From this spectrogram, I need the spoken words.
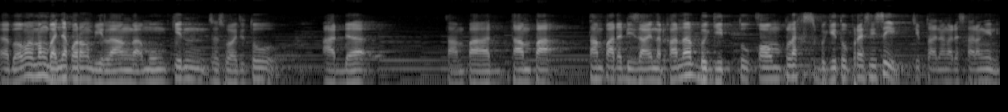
uh, bahwa memang banyak orang bilang nggak mungkin sesuatu itu ada tanpa tanpa tanpa ada desainer karena begitu kompleks, begitu presisi ciptaan yang ada sekarang ini.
